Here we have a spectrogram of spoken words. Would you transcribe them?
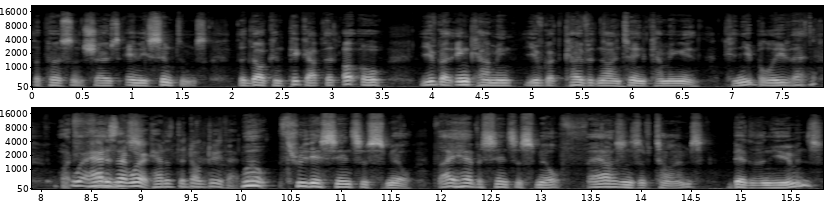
the person shows any symptoms. The dog can pick up that, uh oh, you've got incoming, you've got COVID 19 coming in. Can you believe that? What Well, how does that work? How does the dog do that? Well, through their sense of smell. They have a sense of smell thousands of times better than humans.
